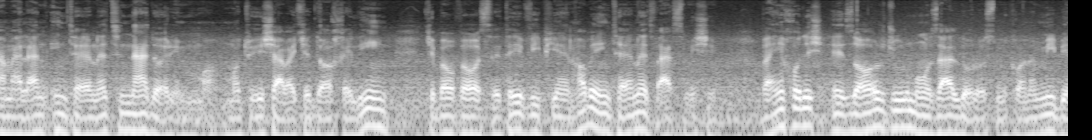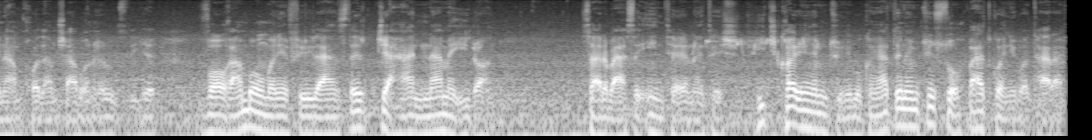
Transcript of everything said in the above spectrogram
عملا اینترنت نداریم ما. ما توی شبکه داخلیم که با واسطه VPN ها به اینترنت وصل میشیم. و این خودش هزار جور معضل درست می‌کنه. می‌بینم خودم شبانه روز دیگه واقعا به عنوان freelancer جهنمه ایران. سر بحث اینترنتش. هیچ کاری نمی‌تونی بکنی. حتی نمی‌تونی صحبت کنی با طرف.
